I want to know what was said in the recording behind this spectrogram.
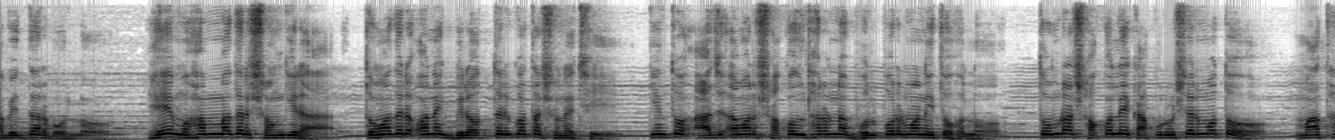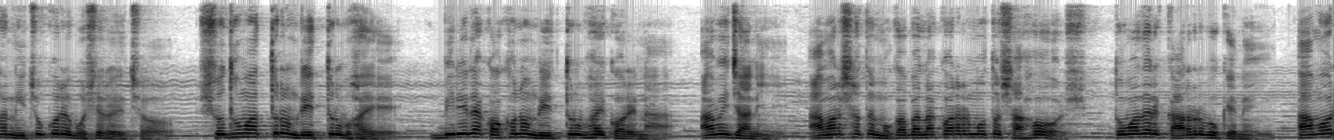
আবিদ্দার বলল হে মোহাম্মদের সঙ্গীরা, তোমাদের অনেক বীরত্বের কথা শুনেছি, কিন্তু আজ আমার সকল ধারণা ভুল প্রমাণিত হলো। তোমরা সকলে কাপুরুষের মতো মাথা নিচু করে বসে রয়েছ। শুধুমাত্র মৃত্যুর ভয়ে, বীরেরা কখনো মৃত্যুর ভয় করে না। আমি জানি, আমার সাথে মোকাবেলা করার মতো সাহস তোমাদের কারোর বুকে নেই। আমর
